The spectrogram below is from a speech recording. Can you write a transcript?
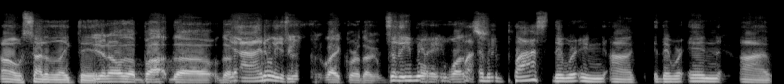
Oh, sort of like the you know the bo- the the yeah. I know what you're. like where the So they were in, ones. I mean, plas- They were in. Uh, they were in uh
